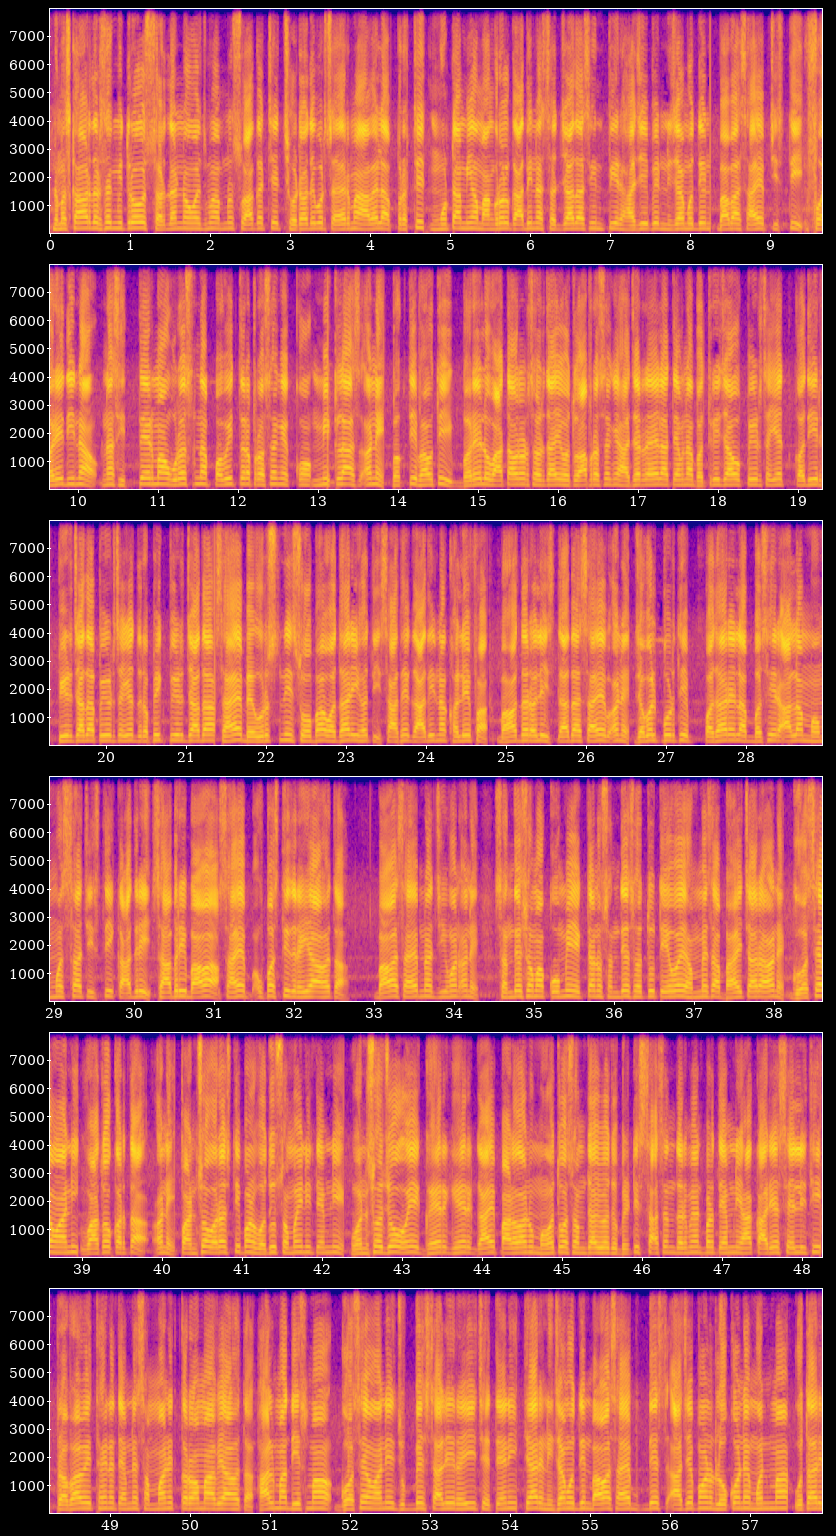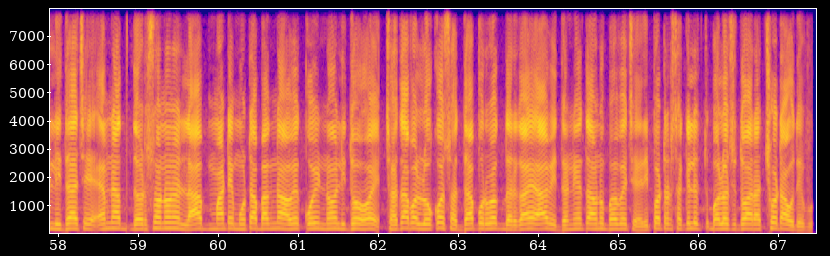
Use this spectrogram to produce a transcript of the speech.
નમસ્કાર દર્શક મિત્રો સરદારનો અવાજમાં આપનું સ્વાગત છે. છોટાઉદેપુર શહેરમાં આવેલા પ્રસિદ્ધ મોટા મિયા માંગરોલ ગાદીના સજ્જાદાસીન પીર હાજી પીર નિઝામુદ્દીન બાબા સાહેબ ચિસ્તી ફરીદીના સિત્તેરમાં ઉરસના પવિત્ર પ્રસંગે કોમી ક્લાસ અને ભક્તિભાવથી ભરેલું વાતાવરણ સર્જાયું હતું. આ પ્રસંગે હાજર રહેલા તેમના ભત્રીજાઓ પીર સૈયદ કદીર પીરજાદા, પીર સૈયદ રફીક પીરજાદા સાહેબે ઉર્સની શોભા વધારી હતી. સાથે ગાદીના ખલીફા બહાદર અલી દાદા સાહેબ અને જબલપુરથી પધારેલા બશીર આલમ મોહમ્મદ શાહ ચિસ્તી કાદરી સાબરી બાવા સાહેબ ઉપસ્થિત રહ્યા હતા. બાવા સાહેબના જીવન અને સંદેશોમાં કોમી એકતાનો સંદેશ હતું, તેઓએ હંમેશા ભાઈચારા અને ગોસેવાની વાતો કરતા અને પાંચસો વર્ષથી પણ વધુ સમયની તેમની વંશજોએ ઘેર ઘેર ગાય પાળવાનું મહત્વ સમજાવ્યું હતું. બ્રિટિશ શાસન દરમિયાન પણ તેમની આ કાર્યશૈલીથી પ્રભાવિત થઈને તેમને સન્માનિત કરવામાં આવ્યા હતા. હાલમાં દેશમાં ગોસેવાની ઝુંબેશ ચાલી રહી છે. તેની ત્યારે નિઝામુદ્દીન બાવા સાહેબ ઉપદેશ આજે પણ લોકોને મનમાં ઉતારી લીધા છે. એમના દર્શનોને લાભ માટે મોટાભાગના હવે કોઈ ન લીધો હોય. છતાં પણ લોકો શ્રદ્ધાપૂર્વક દરગાહે આવી ધન્યતા અનુભવે છે. રિપોર્ટર શકીલ બલોચ દ્વારા છોટાઉદેપુર.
